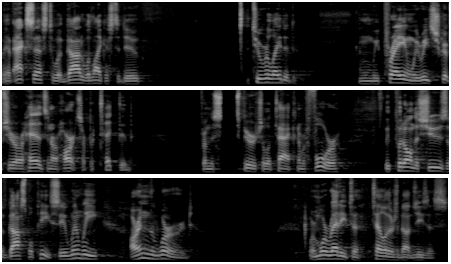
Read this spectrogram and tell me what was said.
We have access to what God would like us to do. Two related. And when we pray and we read Scripture, our heads and our hearts are protected from the spiritual attack. Number four, we put on the shoes of gospel peace. See, when we are in the Word, we're more ready to tell others about Jesus.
